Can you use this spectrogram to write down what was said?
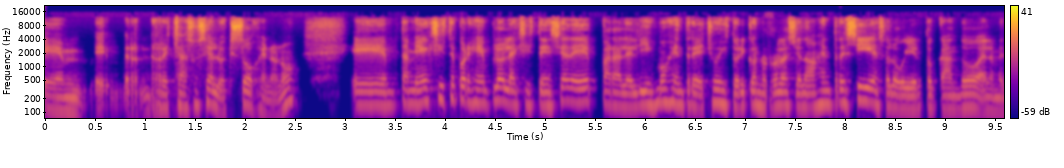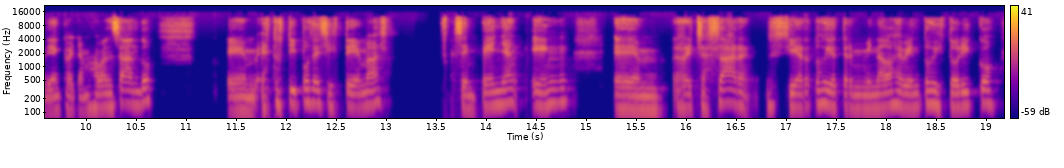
eh, rechazo hacia lo exógeno, ¿no? Eh, también existe, por ejemplo, la existencia de paralelismos entre hechos históricos no relacionados entre sí, eso lo voy a ir tocando en la medida en que vayamos avanzando. Em, estos tipos de sistemas se empeñan en em, rechazar ciertos y determinados eventos históricos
